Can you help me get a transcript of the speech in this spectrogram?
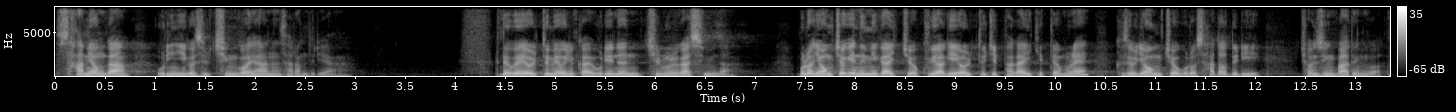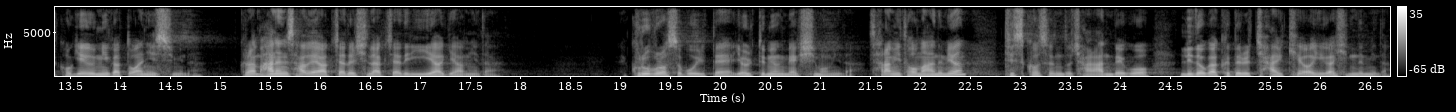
사명감. 우린 이것을 증거해야 하는 사람들이야. 근데 왜 12명일까요? 우리는 질문을 갖습니다. 물론 영적인 의미가 있죠. 구약에 12지파가 있기 때문에 그것을 영적으로 사도들이 전승받은 것. 거기에 의미가 또한 있습니다. 그러나 많은 사회학자들, 신학자들이 이야기합니다. 그룹으로서 보일 때 12명이 maximum이다. 사람이 더 많으면 discussion도 잘 안 되고 리더가 그들을 잘 care하기가 힘듭니다.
